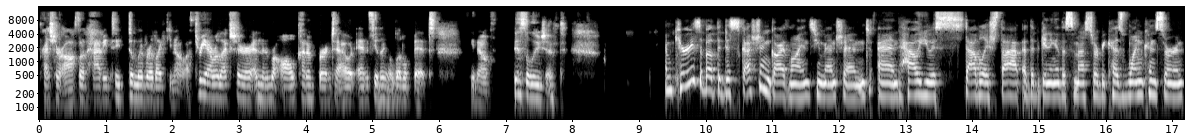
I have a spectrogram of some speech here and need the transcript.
pressure off of having to deliver like you know a 3 hour lecture and then we're all kind of burnt out and feeling a little bit you know, disillusioned. I'm curious about the discussion guidelines you mentioned and how you established that at the beginning of the semester, because one concern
